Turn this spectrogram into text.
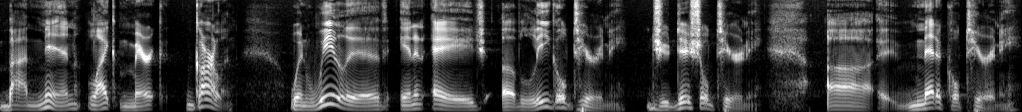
by men like Merrick Garland. When we live in an age of legal tyranny, judicial tyranny, uh, medical tyranny,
